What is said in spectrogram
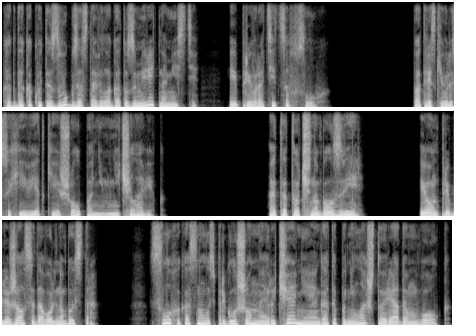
когда какой-то звук заставил Агату замереть на месте и превратиться в слух. Потрескивали сухие ветки, и шел по ним не человек. Это точно был зверь. И он приближался довольно быстро. Слуха коснулось приглушенное рычание, и Агата поняла, что рядом волк.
